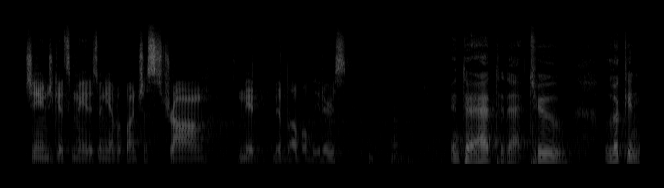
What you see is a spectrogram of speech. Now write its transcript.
change gets made is when you have a bunch of strong mid, mid-level leaders. And to add to that too, looking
